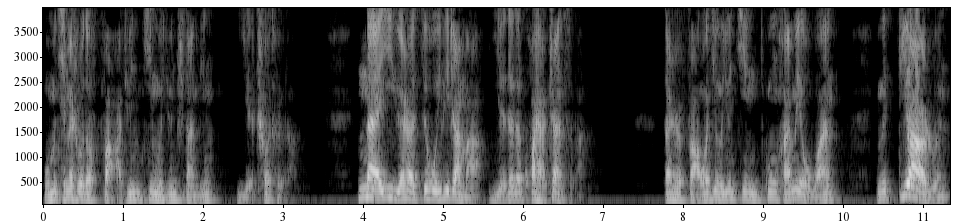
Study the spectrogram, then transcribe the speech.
我们前面说的法军禁卫军掷弹兵也撤退了。奈伊元帅最后一匹战马也在他胯下战死了，但是法国禁卫军进攻还没有完，因为第二轮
